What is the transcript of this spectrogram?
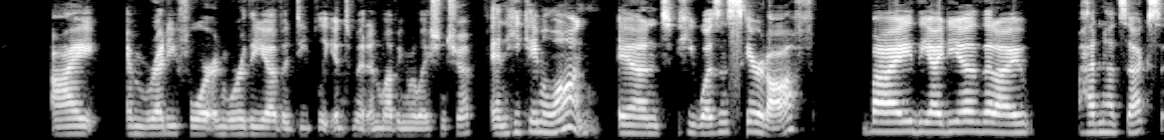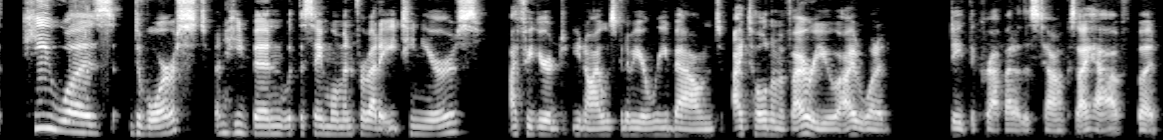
I am ready for and worthy of a deeply intimate and loving relationship. And he came along and he wasn't scared off by the idea that I hadn't had sex. He was divorced and he'd been with the same woman for about 18 years. I figured, you know, I was going to be a rebound. I told him if I were you, I'd want to date the crap out of this town because I have. But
